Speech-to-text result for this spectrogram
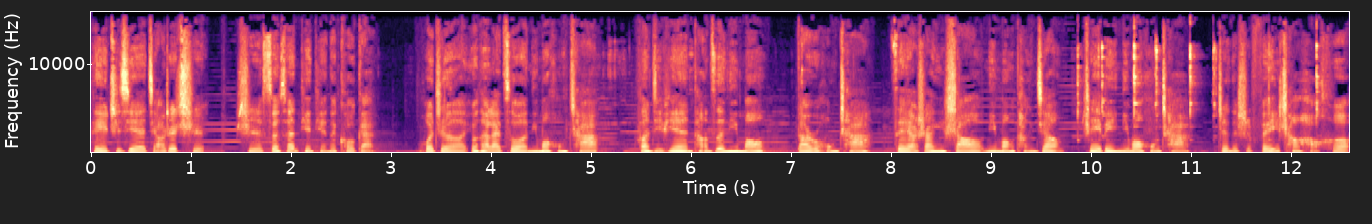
可以直接嚼着吃，是酸酸甜甜的口感。或者用它来做柠檬红茶，放几片糖渍柠檬，倒入红茶，再舀上一勺柠檬糖浆，这杯柠檬红茶真的是非常好喝。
